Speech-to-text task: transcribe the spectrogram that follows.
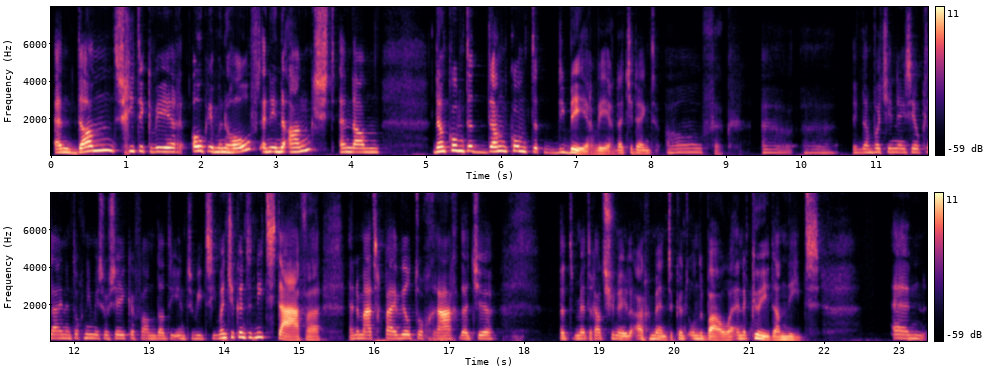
En dan schiet ik weer ook in mijn hoofd en in de angst. En dan, dan komt, het, dan komt het, die beer weer. Dat je denkt, oh fuck uh, dan word je ineens heel klein en toch niet meer zo zeker van dat die intuïtie. Want je kunt het niet staven. En de maatschappij wil toch graag dat je het met rationele argumenten kunt onderbouwen. En dat kun je dan niet. En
